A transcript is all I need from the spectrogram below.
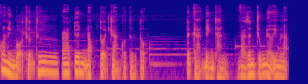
Quan hình bộ thượng thư ra tuyên đọc tội trạng của tử tội. Tất cả đình thần và dân chúng đều im lặng,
